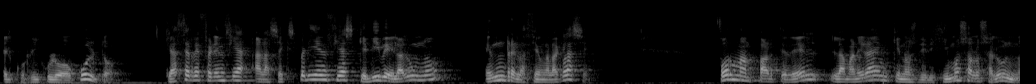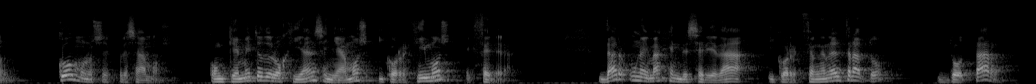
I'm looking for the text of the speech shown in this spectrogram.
el currículo oculto, que hace referencia a las experiencias que vive el alumno en relación a la clase. Forman parte de él la manera en que nos dirigimos a los alumnos, cómo nos expresamos, con qué metodología enseñamos y corregimos, etc. Dar una imagen de seriedad y corrección en el trato, dotar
